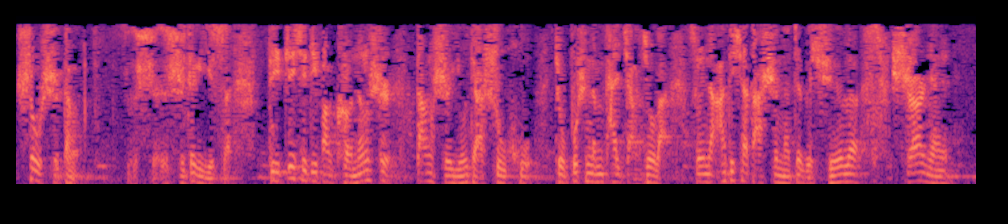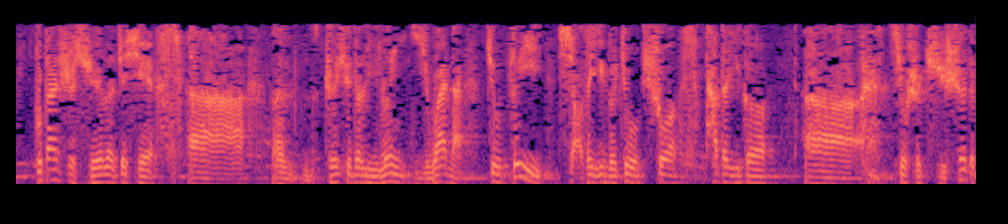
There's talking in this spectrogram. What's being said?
受事等。是是这个意思，对这些地方可能是当时有点疏忽，就不是那么太讲究了。所以呢，阿底夏大师呢，这个学了十二年，不但是学了这些啊呃哲学的理论以外呢，就最小的一个，就说他的一个。啊，就是取舍的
